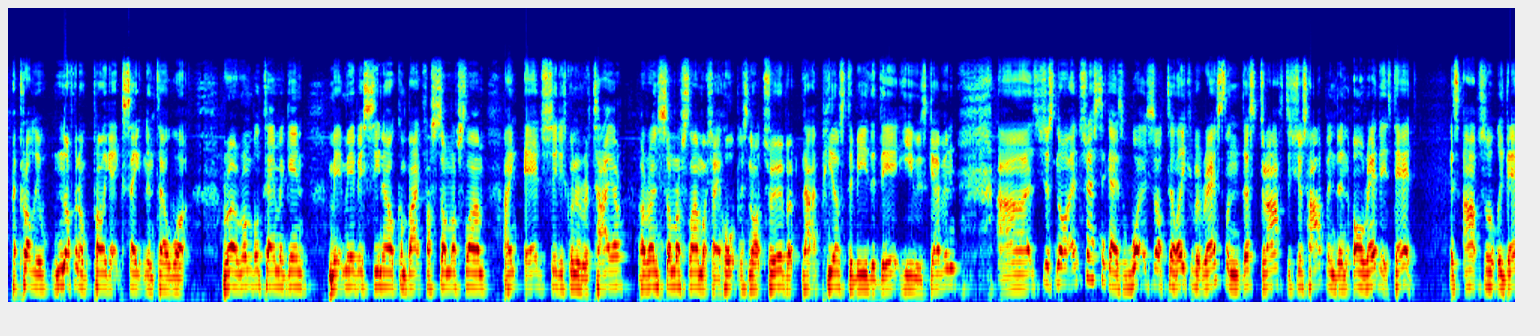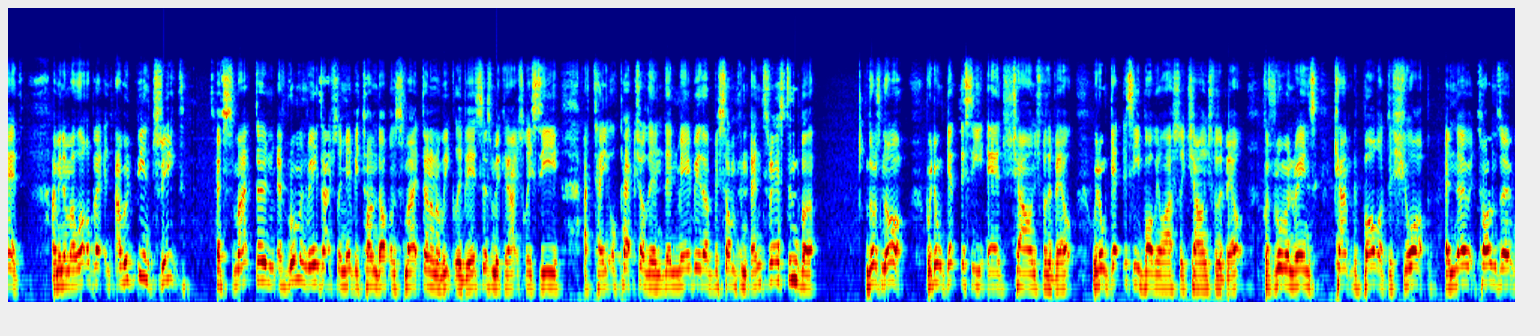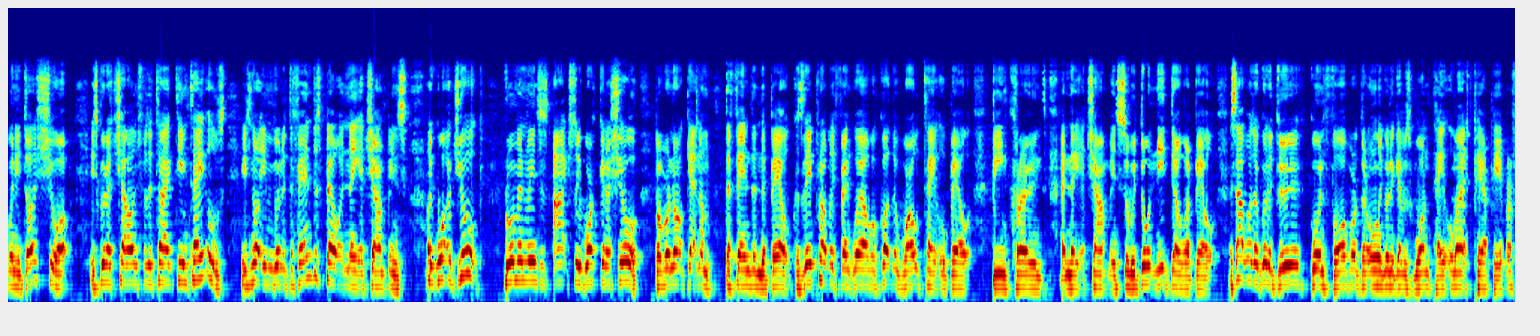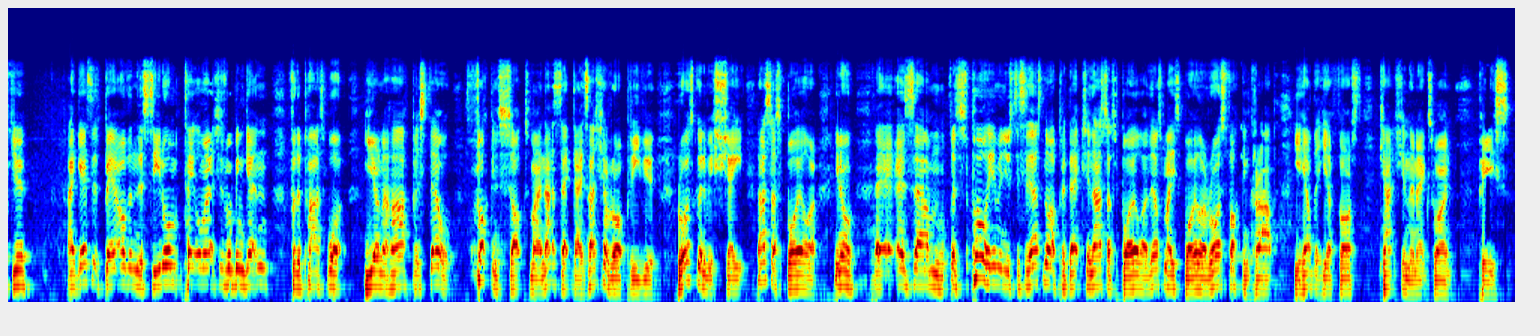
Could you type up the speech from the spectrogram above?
I probably, nothing will probably get exciting until, what, Royal Rumble time again. Maybe Cena will come back for SummerSlam. I think Edge said he's going to retire around SummerSlam, which I hope is not true, but that appears to be the date he was given. Uh, it's just not interesting, guys. What is there to like about wrestling? This draft has just happened and already it's dead. It's absolutely dead. I mean, I'm a little bit. I would be intrigued if SmackDown, if Roman Reigns actually maybe turned up on SmackDown on a weekly basis and we could actually see a title picture, then then maybe there'd be something interesting. But there's not. We don't get to see Edge challenge for the belt. We don't get to see Bobby Lashley challenge for the belt because Roman Reigns can't be bothered to show up. And now it turns out when he does show up, he's going to challenge for the tag team titles. He's not even going to defend his belt at Night of Champions. Like, what a joke. Roman Reigns is actually working a show, but we're not getting him defending the belt because they probably think, well, we've got the world title belt being crowned at Night of Champions, so we don't need the other belt. Is that what they're going to do going forward? They're only going to give us one title match per pay per view? I guess it's better than the zero title matches we've been getting for the past, what, year and a half, but still, fucking sucks, man. That's it, guys. That's your Raw preview. Raw's going to be shite. That's a spoiler. You know, as, um, as Paul Heyman used to say, that's not a prediction, that's a spoiler. There's my spoiler. Raw's fucking crap. You heard it here first. Catch you in the next one. Peace.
